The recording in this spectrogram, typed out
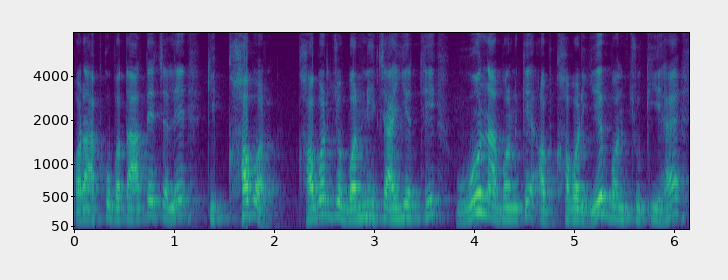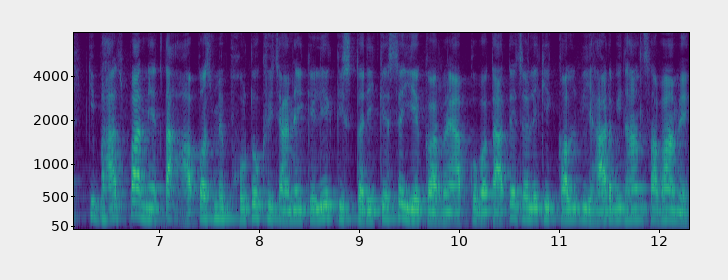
और आपको बताते चले कि खबर खबर जो बननी चाहिए थी, वो ना बन के अब खबर ये बन चुकी है कि भाजपा नेता आपस में फ़ोटो खिंचाने के लिए किस तरीके से ये कर रहे हैं। आपको बताते चले कि कल बिहार विधानसभा में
